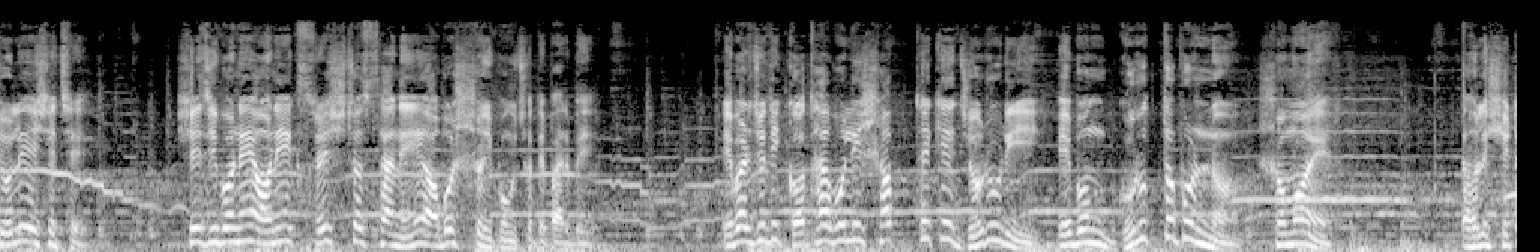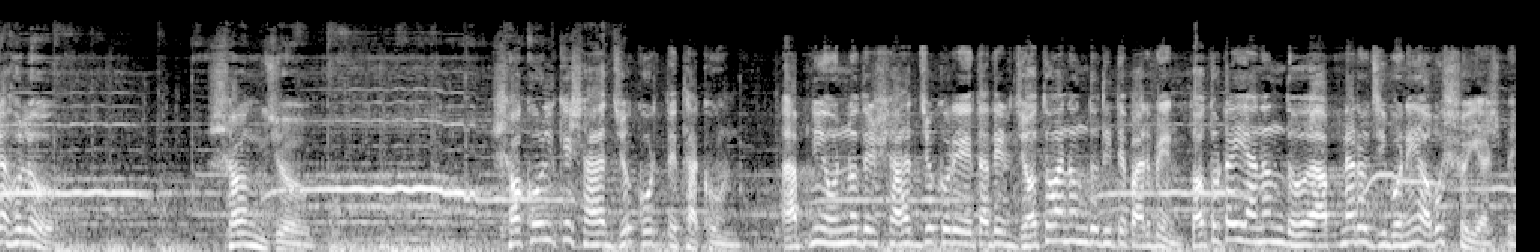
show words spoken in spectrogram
চলে এসেছে সে জীবনে অনেক শ্রেষ্ঠ স্থানে অবশ্যই পৌঁছতে পারবে। এবার যদি কথা বলি সব থেকে জরুরি এবং গুরুত্বপূর্ণ সময়ের, তাহলে সেটা হলো সংযোগ। সকলকে সাহায্য করতে থাকুন। আপনি অন্যদের সাহায্য করে তাদের যত আনন্দ দিতে পারবেন, ততটাই আনন্দ আপনারও জীবনে অবশ্যই আসবে।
